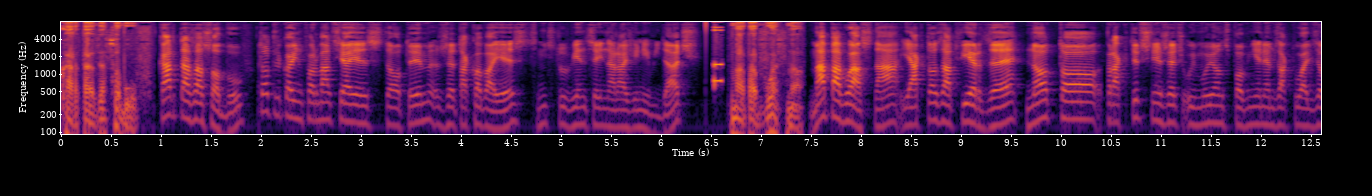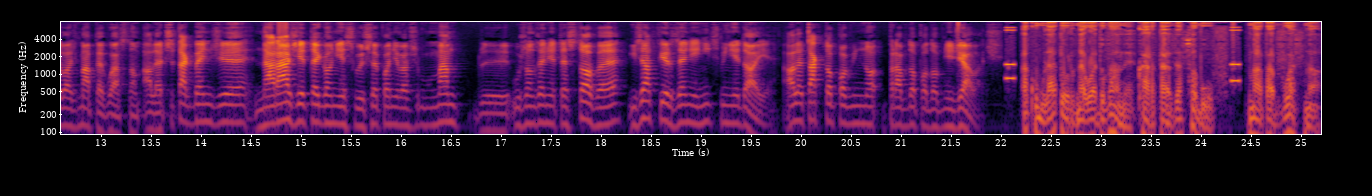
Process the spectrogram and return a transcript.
Karta zasobów. Karta zasobów. To tylko informacja jest o tym, że takowa jest. Nic tu więcej na razie nie widać. Mapa własna. Mapa własna, jak to zatwierdzę, no to praktycznie rzecz ujmując powinienem zaktualizować mapę własną, ale czy tak będzie, na razie tego nie słyszę, ponieważ mam y, urządzenie testowe i zatwierdzenie nic mi nie daje, ale tak to powinno prawdopodobnie działać. Akumulator naładowany. Karta zasobów. Mapa własna.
